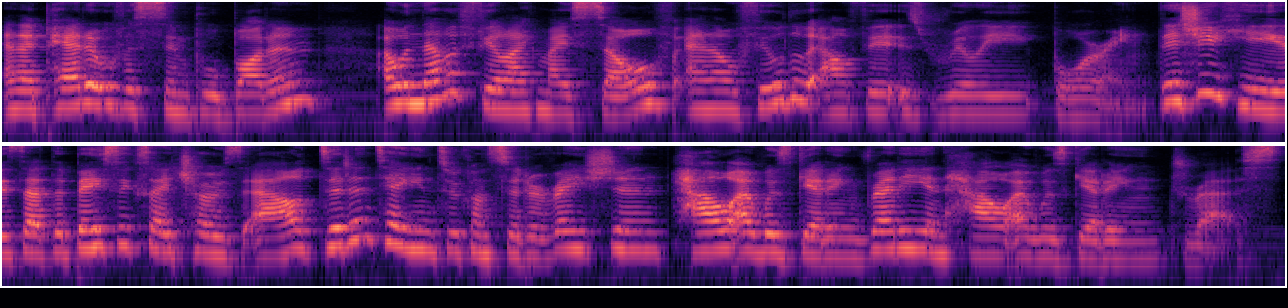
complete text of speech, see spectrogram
and I paired it with a simple bottom, I would never feel like myself and I'll feel the outfit is really boring. The issue here is that the basics I chose out didn't take into consideration how I was getting ready and how I was getting dressed.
